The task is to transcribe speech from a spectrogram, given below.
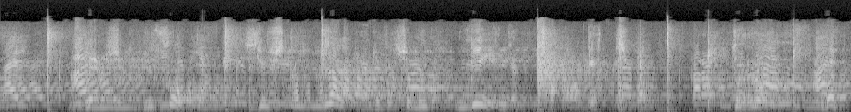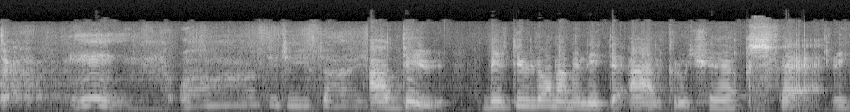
Nej, du får. Du ska lära dig vad som är vedertaget. Det. Ah, du, vill du låna mig lite Alcro köksfärg?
